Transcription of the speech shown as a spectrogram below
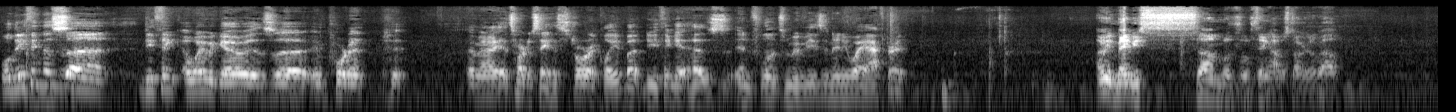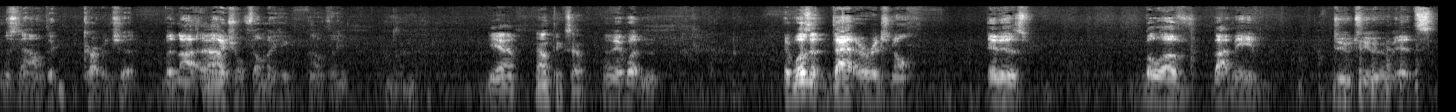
Well, do you think this? Uh, do you think Away We Go is uh, important? I mean, I- it's hard to say historically, but do you think it has influenced movies in any way after it? I mean, maybe some with the thing I was talking about just now, the carbon shit, but not in Oh. actual filmmaking. I don't think. Yeah, I don't think so. I mean, it wasn't. It wasn't that original. It is beloved by me due to its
